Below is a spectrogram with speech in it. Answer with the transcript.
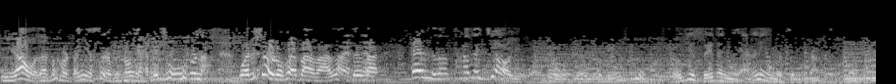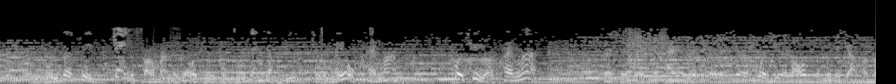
你让我在门口等你四十分钟，你还没出屋呢，我这事儿都快办完了，对吧？但是呢，他在教育我，对我的不明不补，尤其随着年龄的增长，人的对这方面的要求是逐渐降低，就是没有快慢了。过去有快慢，对对对，这还有这个，过去的老子不就讲了高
